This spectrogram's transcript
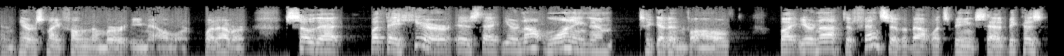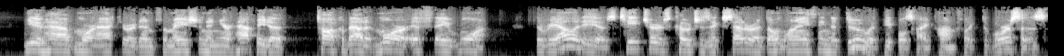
And here's my phone number, email, or whatever, so that what they hear is that you're not wanting them to get involved, but you're not defensive about what's being said because you have more accurate information and you're happy to talk about it more if they want. The reality is teachers, coaches, etc. don't want anything to do with people's high conflict divorces.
